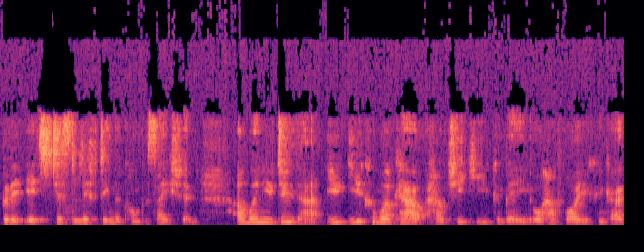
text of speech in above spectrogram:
but it, it's just lifting the conversation. And when you do that, you, you can work out how cheeky you can be or how far you can go.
